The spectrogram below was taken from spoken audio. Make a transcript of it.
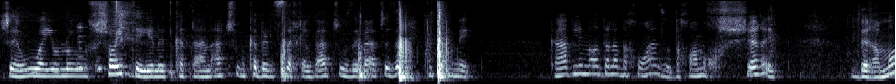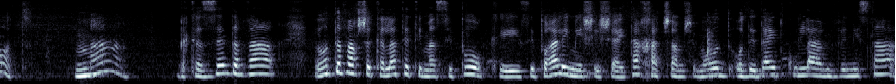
שהוא היו לו שויטה ילד קטן, עד שהוא מקבל שכל, ועד שהוא זה, ועד שזה, פתאום מת. כאב לי מאוד על הבחורה הזאת, בחורה מוכשרת, ברמות. מה? בכזה דבר. ועוד דבר שקלטתי מהסיפור, כי סיפרה לי מישהי שהייתה אחת שם שמאוד עודדה את כולם וניסתה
